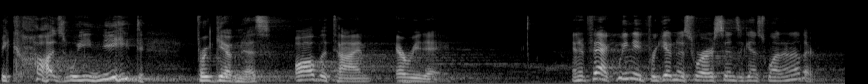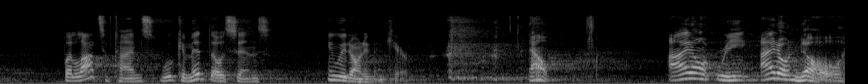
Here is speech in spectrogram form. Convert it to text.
because we need forgiveness all the time, every day. And in fact, we need forgiveness for our sins against one another. But lots of times we'll commit those sins and we don't even care. Now, I don't, re- I don't know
